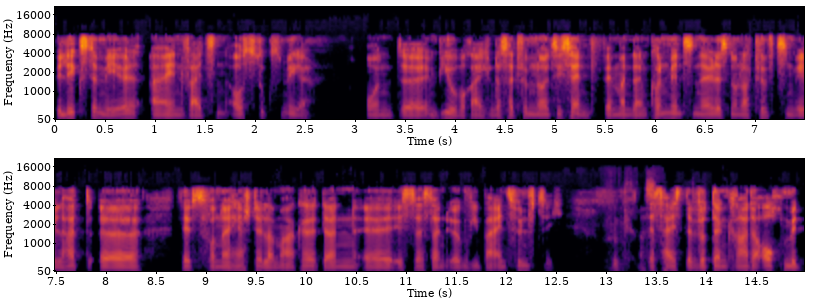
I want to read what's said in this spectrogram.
billigste Mehl ein Weizenauszugsmehl und äh, im Biobereich und das hat 95 Cent. Wenn man dann konventionelles 0815 Mehl hat, äh, selbst von einer Herstellermarke, dann äh, ist das dann irgendwie bei 1,50. Krass. Das heißt, da wird dann gerade auch mit,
